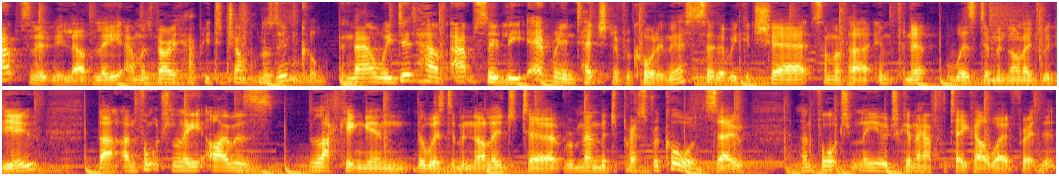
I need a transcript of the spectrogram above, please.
absolutely lovely and was very happy to jump on a Zoom call. Now, we did have absolutely every intention of recording this so that we could share some of her infinite wisdom and knowledge with you, but unfortunately, I was lacking in the wisdom and knowledge to remember to press record. So, unfortunately, you're just going to have to take our word for it that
